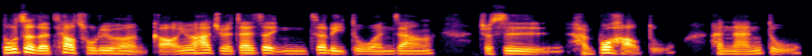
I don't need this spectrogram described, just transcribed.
读者的跳出率会很高，因为他觉得在这你这里读文章就是很不好读。很难读，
